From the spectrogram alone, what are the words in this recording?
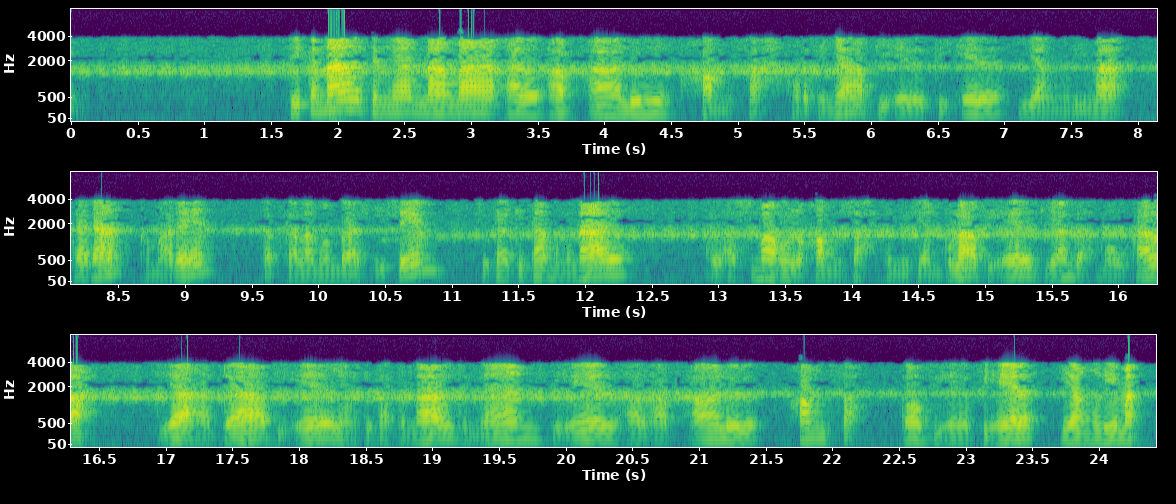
dikenal dengan nama al-af'alul khamsah. Artinya fi'il-fi'il yang lima. Kan? Kemarin tatkala membahas isim juga kita mengenal al-asmaul khamsah. Demikian pula fi'il dia nggak mau kalah. Dia ada fi'il yang kita kenal dengan fi'il al-af'alul khamsah atau fi'il-fi'il yang lima.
